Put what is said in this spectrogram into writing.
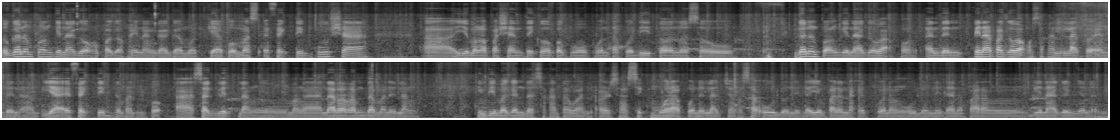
So, ganun po ang ginagawa ko pag ako'y nanggagamot. Kaya po, mas effective po siya. Ah, yung mga pasyente ko, pag pumupunta po dito, no, so, ganun po ang ginagawa ko. And then, pinapagawa ko sa kanila to and then, um, yeah, effective naman po. Ah, saglit lang yung mga nararamdaman nilang hindi maganda sa katawan or sa sikmura po nila tsaka sa ulo nila yung pananakit po ng ulo nila na parang ginaganyan ano.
